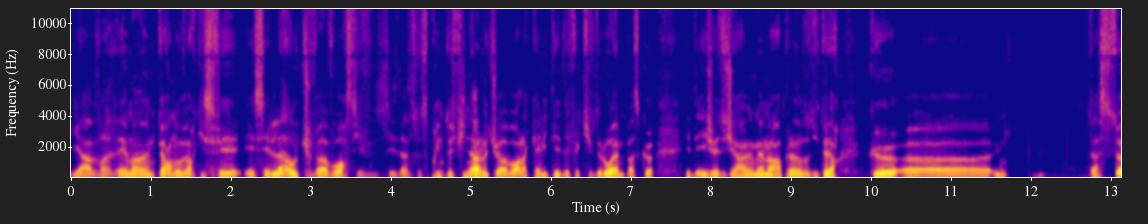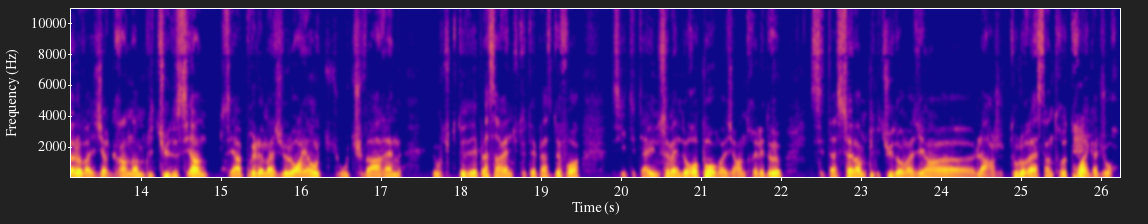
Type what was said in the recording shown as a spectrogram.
il y a vraiment un turnover qui se fait. Et c'est là où tu vas voir, si c'est dans ce sprint final, où tu vas voir la qualité de l'effectif de l'OM. Parce que, et j'ai même à rappeler à nos auditeurs, que euh, une, ta seule, on va dire, grande amplitude, c'est après le match de Lorient où tu, où tu, vas à Rennes. Où tu te déplaces à Rennes, tu te déplaces deux fois. Si tu étais à une semaine de repos, on va dire, entre les deux, c'est ta seule amplitude, on va dire, euh, large. Tout le reste, entre 3 et 4 jours.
